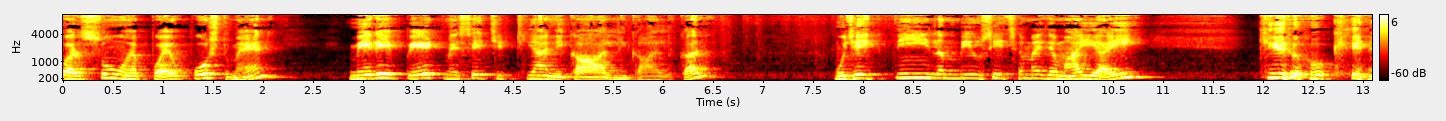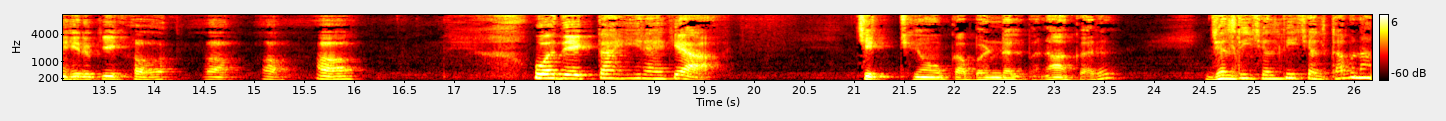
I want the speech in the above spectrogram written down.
परसों है पोस्टमैन, मेरे पेट में से चिट्ठियाँ निकाल निकाल कर, मुझे इतनी लंबी उसी समय जमाई आई कि रोके नहीं रुकी। हा हा हा हा। वह देखता ही रह गया। चिट्ठियों का बंडल बनाकर जल्दी जल्दी चलता बना।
